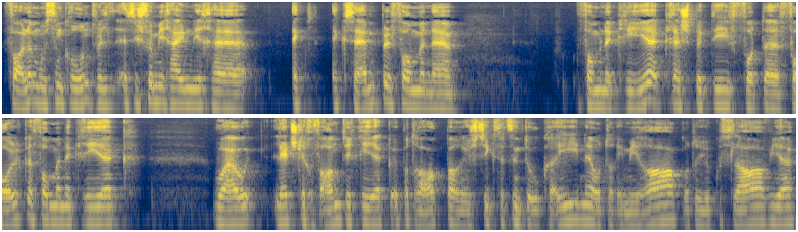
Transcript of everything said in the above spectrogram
vor allem aus dem Grund, weil es ist für mich eigentlich ein Exempel von einem, von einem Krieg, respektive von den Folgen von einem Krieg, wo auch letztlich auf andere Kriege übertragbar ist, sei es jetzt in der Ukraine oder im Irak oder Jugoslawien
